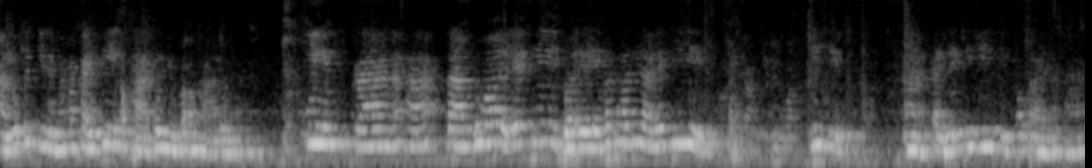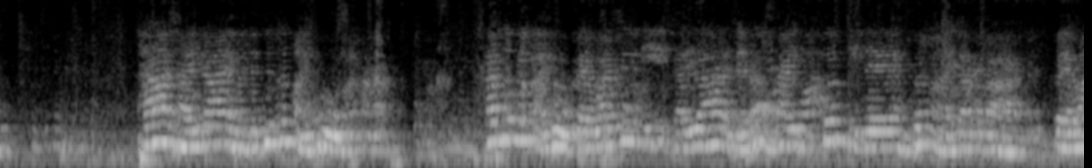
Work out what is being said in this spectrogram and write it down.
อ่าลุกขึ้นยืนนะคะ ใครที่เอาขาขึ้นอยู่ก็เอาขาลงนะคะขีดกลางนะคะ ตามด้วยเลขที่ตัวเองพัฒนาธิดาเลขที่ยี่สิบอ่าใส่เลขที่ยี่สิบเข้าไปนะคะ ถ้าใช้ได้มันจะขึ้นเครื่องหมายถูกนะคะ ถ้าเครื่องหมายถูกแปลว่าชื่อนี้ใช้ได้ แต่ถ้าของใครเครื่องสีแดงเครื่องหมายการระบาดแปลว่า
